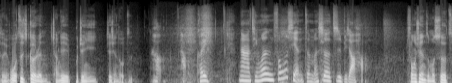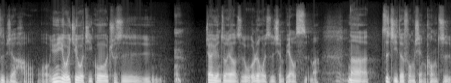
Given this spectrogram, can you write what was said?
所以我自己个人强烈不建议借钱投资。好，好，可以。那请问风险怎么设置比较好？风险怎么设置比较好？哦，因为有一集我提过，就是交易员重要的是，我认为是先不要死嘛。那自己的风险控制，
